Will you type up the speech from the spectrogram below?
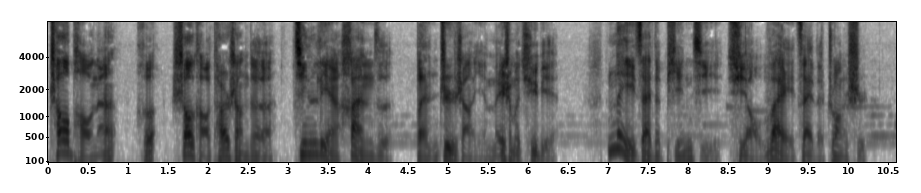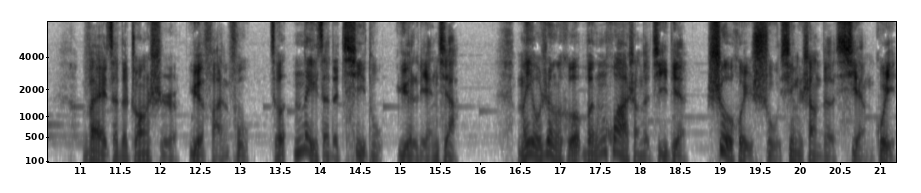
超跑男和烧烤摊上的金链汉子本质上也没什么区别。内在的贫瘠需要外在的装饰，外在的装饰越繁复，则内在的气度越廉价。没有任何文化上的积淀，社会属性上的显贵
